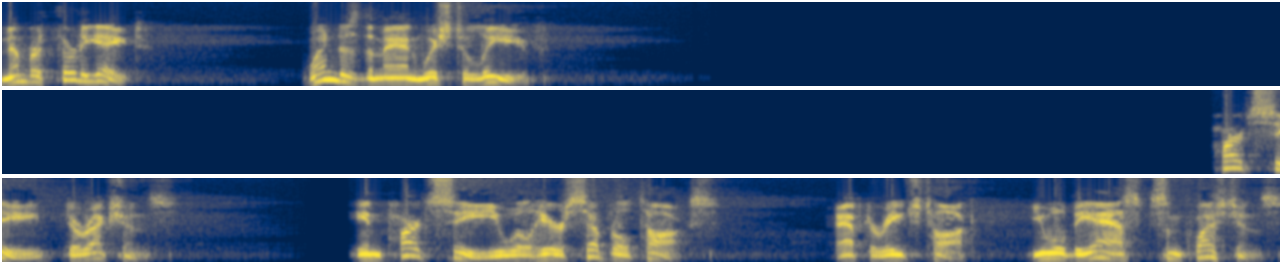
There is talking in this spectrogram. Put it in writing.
Number 38. When does the man wish to leave? Part C, Directions. In Part C, you will hear several talks. After each talk, you will be asked some questions.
